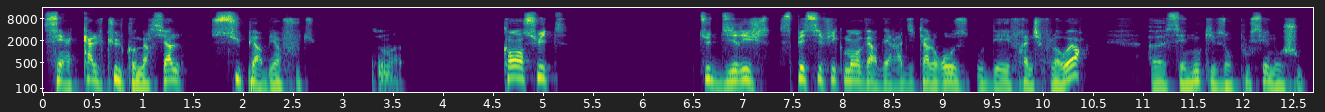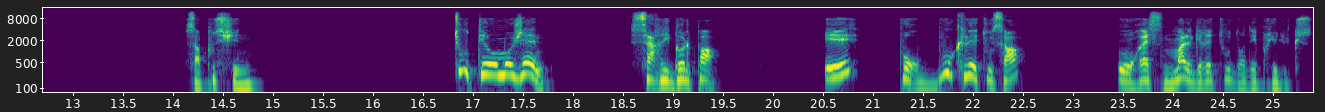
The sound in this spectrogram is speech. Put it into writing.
C'est un calcul commercial super bien foutu. Quand ensuite, tu te diriges spécifiquement vers des radicales roses ou des French flowers, euh, c'est nous qui faisons pousser nos choux. Ça pousse chez nous. Tout est homogène. Ça rigole pas. Et pour boucler tout ça, on reste malgré tout dans des prix luxe.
